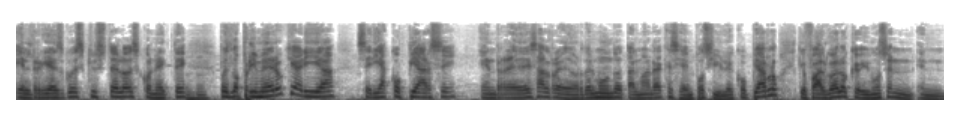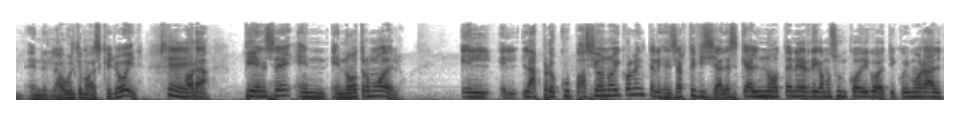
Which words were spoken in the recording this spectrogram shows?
el riesgo es que usted lo desconecte, pues lo primero que haría sería copiarse en redes alrededor del mundo de tal manera que sea imposible copiarlo, que fue algo de lo que vimos en, en- en la última vez que yo vine. Sí. Ahora, piense en, en otro modelo. El- el- la preocupación hoy con la inteligencia artificial es que al no tener, digamos, un código ético y moral,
